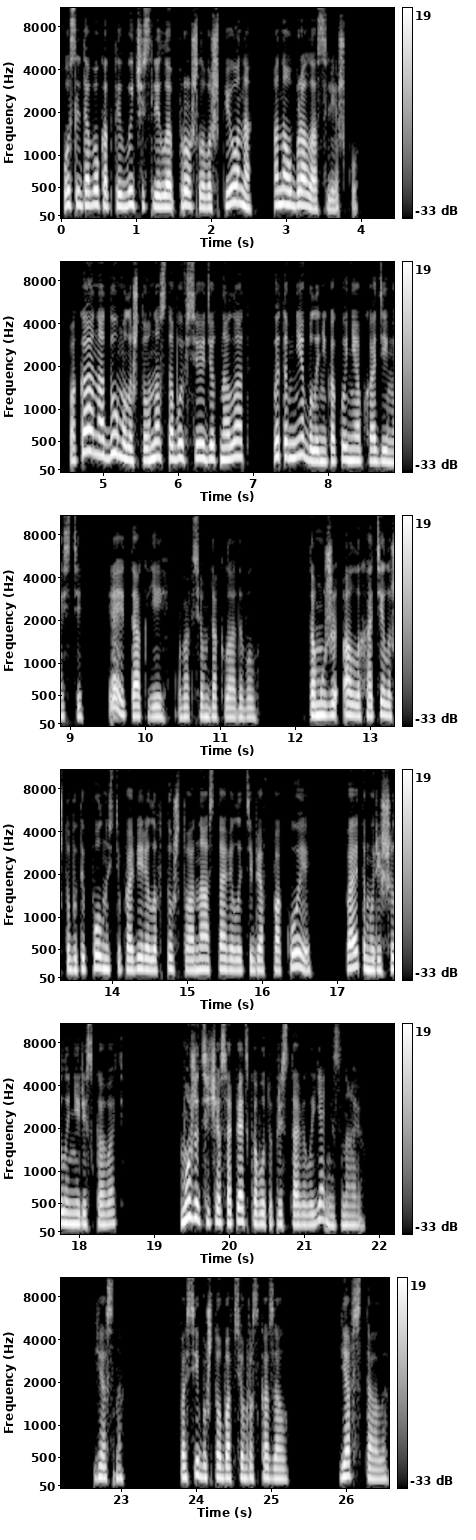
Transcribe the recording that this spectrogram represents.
После того, как ты вычислила прошлого шпиона, она убрала слежку. Пока она думала, что у нас с тобой все идет на лад, в этом не было никакой необходимости. Я и так ей обо всем докладывал. К тому же Алла хотела, чтобы ты полностью поверила в то, что она оставила тебя в покое, поэтому решила не рисковать. Может, сейчас опять кого-то приставила, я не знаю. Ясно. Спасибо, что обо всем рассказал. Я встала.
